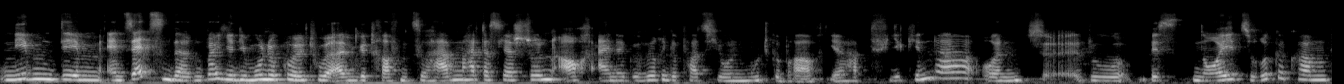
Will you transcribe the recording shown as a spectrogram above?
neben dem Entsetzen darüber, hier die Monokultur angetroffen zu haben, hat das ja schon auch eine gehörige Portion Mut gebraucht. Ihr habt vier Kinder und äh, du bist neu zurückgekommen.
